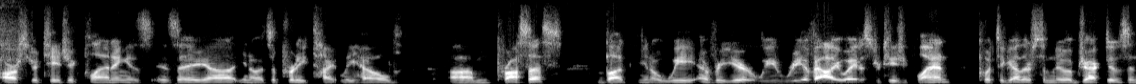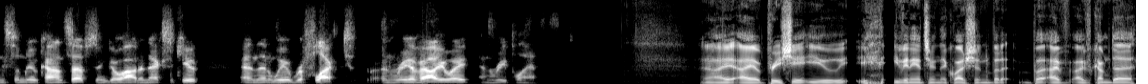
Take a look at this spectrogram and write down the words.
our strategic planning is is a uh, you know it's a pretty tightly held um, process but you know, we every year we reevaluate a strategic plan, put together some new objectives and some new concepts, and go out and execute. And then we reflect and reevaluate and replan. I, I appreciate you even answering the question, but but I've I've come to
